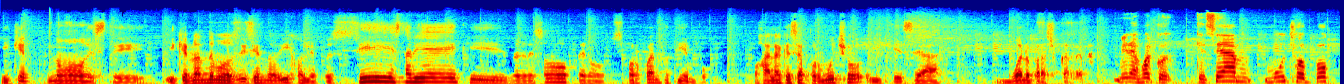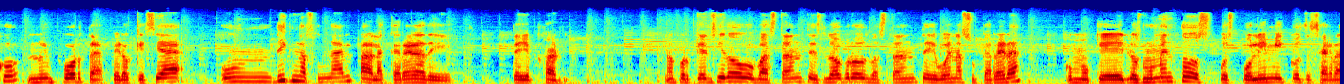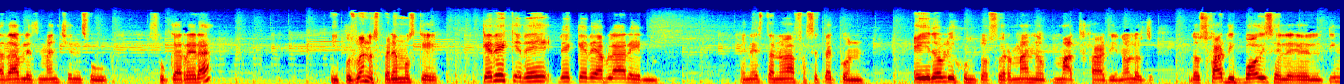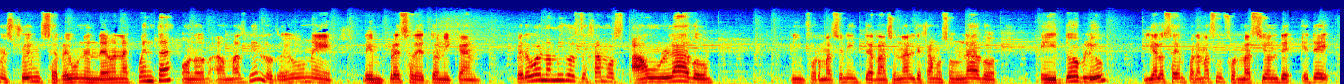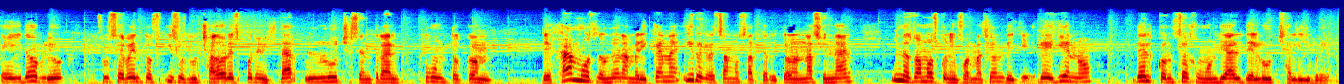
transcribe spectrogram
y que no este y que no andemos diciendo, híjole, pues sí, está bien que regresó, pero pues, ¿por cuánto tiempo? Ojalá que sea por mucho y que sea bueno para su carrera. Mira, Juaco, que sea mucho o poco, no importa, pero que sea un digno final para la carrera de, Jeff Hardy. ¿no? Porque han sido bastantes logros, bastante buena su carrera. Como que los momentos pues polémicos, desagradables manchen su, su carrera. Y pues bueno, esperemos que, que dé que de, que de hablar en, en esta nueva faceta con AEW junto a su hermano Matt Hardy, ¿no? Los, los Hardy Boys, el, Team Stream se reúnen de una cuenta, o, no, más bien los reúne la empresa de Tony Khan. Pero bueno amigos, dejamos a un lado información internacional, dejamos a un lado AEW y ya lo saben, para más información de, de AEW, sus eventos y sus luchadores pueden visitar luchacentral.com. Dejamos la Unión Americana y regresamos a territorio nacional y nos vamos con información de, de lleno del Consejo Mundial de Lucha Libre.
